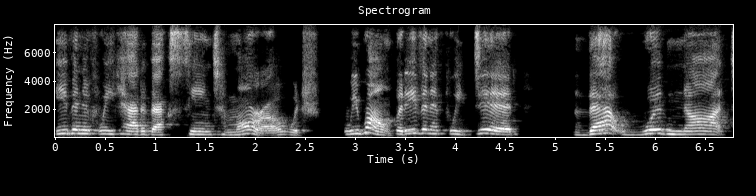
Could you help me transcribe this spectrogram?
even if we had a vaccine tomorrow, which we won't, but even if we did, that would not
